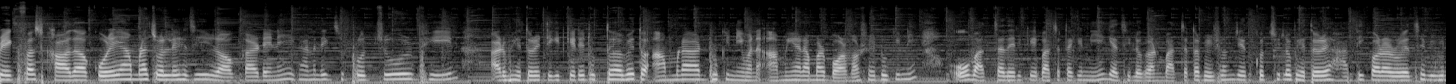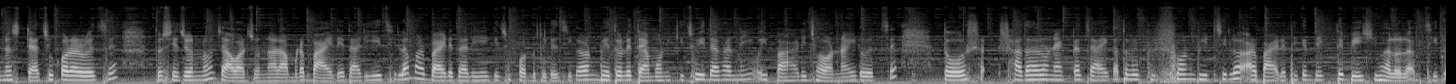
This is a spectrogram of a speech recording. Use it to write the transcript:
ব্রেকফাস্ট খাওয়া দাওয়া করে আমরা চলে এসেছি রক গার্ডেনে এখানে দেখছি প্রচুর ভিড় আর ভেতরে টিকিট কেটে ঢুকতে হবে। তো আমরা ঢুকিনি মানে আমি আর আমার বরমশাই ঢুকিনি। ও বাচ্চাদেরকে, বাচ্চাটাকে নিয়ে গেছিল, কারণ বাচ্চাটা ভীষণ জেদ করছিল। ভেতরে হাতি করা রয়েছে, বিভিন্ন স্ট্যাচু করা রয়েছে। তো সেজন্য যাওয়ার জন্য। আর আমরা বাইরে দাঁড়িয়েছিলাম আর বাইরে দাঁড়িয়ে কিছু ফটো তুলেছি, কারণ ভেতরে তেমন কিছুই দেখার নেই। ওই পাহাড়ি ঝর্ণাই রয়েছে। তো সাধারণ একটা জায়গা, তবে ভীষণ ভিড় ছিল আর বাইরে থেকে দেখতে বেশি ভালো লাগছিল।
